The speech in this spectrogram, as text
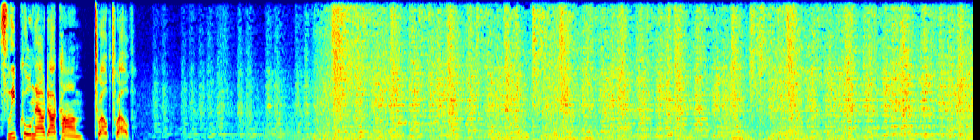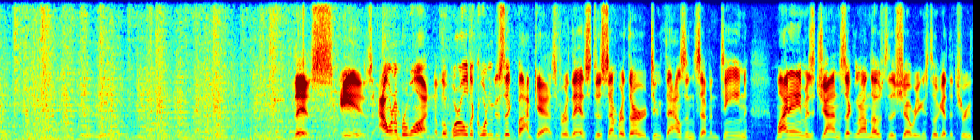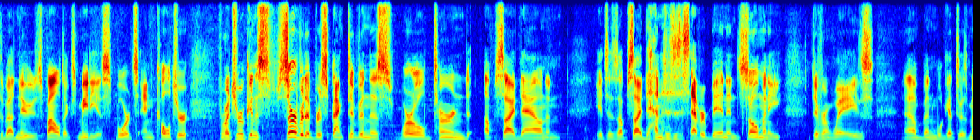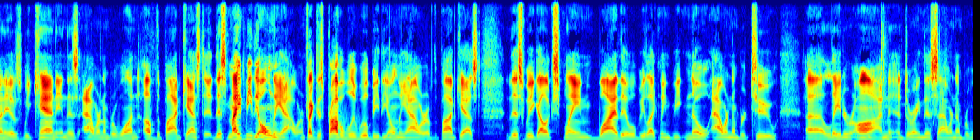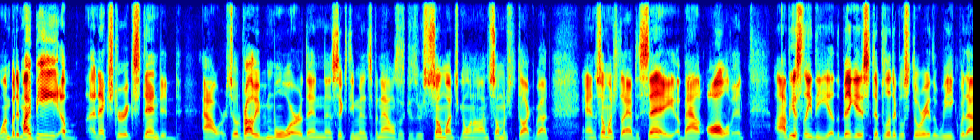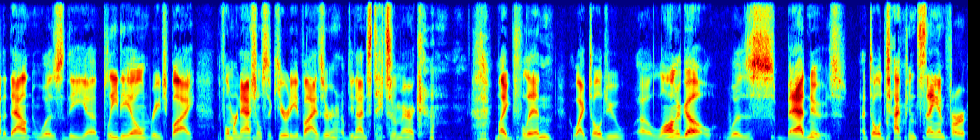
Sleepcoolnow.com 1212. This is hour number one of the World According to Zig podcast for this December 3rd, 2017. My name is John Ziegler. I'm the host of the show where you can still get the truth about news, politics, media, sports, and culture from a true conservative perspective in this world turned upside down. And it's as upside down as it's ever been in so many different ways. Uh, and we'll get to as many as we can in this hour number one of the podcast. This might be the only hour. In fact, this probably will be the only hour of the podcast this week. I'll explain why there will be likely be no hour number two uh, later on during this hour number one. But it might be a, an extra extended hour. So it'll probably be more than uh, 60 minutes of analysis because there's so much going on, so much to talk about, and so much that I have to say about all of it. Obviously, the uh, the biggest uh, political story of the week, without a doubt, was the uh, plea deal reached by the former National Security Advisor of the United States of America, Mike Flynn, who I told you uh, long ago was bad news. I told you I've been saying for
